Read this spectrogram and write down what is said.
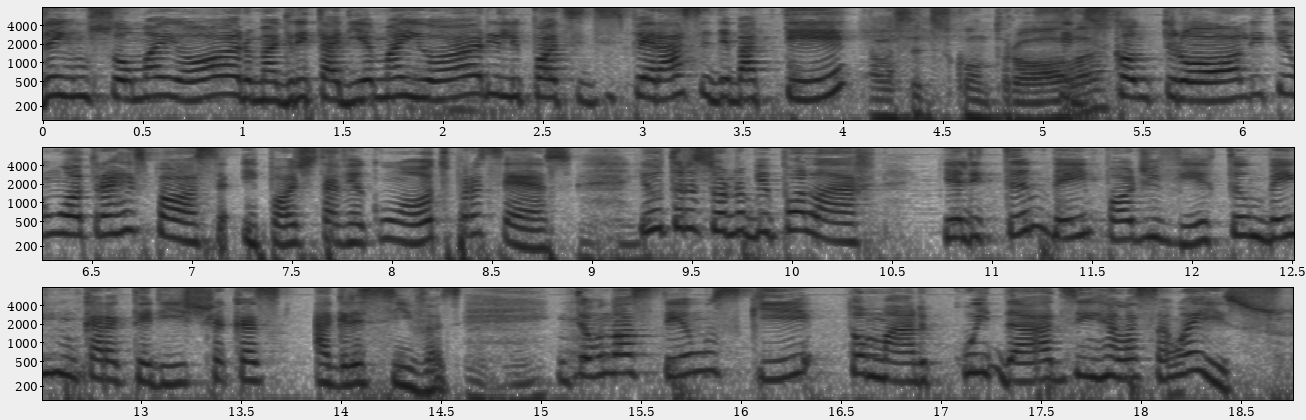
vem um som maior, uma gritaria maior, ele pode se desesperar, se debater, Ela se descontrola. se descontrola e tem uma outra resposta. E pode estar vindo com outro processo. E o transtorno bipolar, que ele também pode vir também com características agressivas. Então nós temos que tomar cuidados em relação a isso.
